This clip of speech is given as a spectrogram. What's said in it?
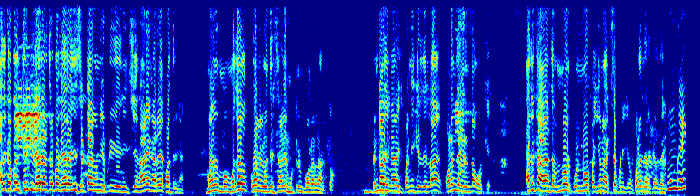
அதுக்கப்புறம் திருப்பி வேற இடத்துல போய் வேற இது செட் ஆகும்னு எப்படி நிச்சயம் நானே நிறைய பார்த்துருக்கேன். முதல் முதல் கோணல் வந்துருச்சுனாலே முற்றும் கோணல்னு அர்த்தம். ரெண்டாவது மேரேஜ் பண்ணிக்கிறது இல்லை குழந்தை இருந்தால் ஓகே அதுக்கு அந்த இன்னொரு பொண்ணோ பையனோ அக்செப்ட் பண்ணிக்கணும். குழந்தை இருக்கிறத. உங்கள்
